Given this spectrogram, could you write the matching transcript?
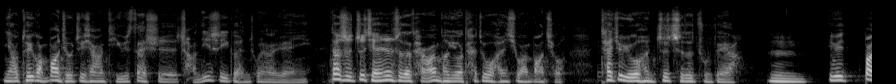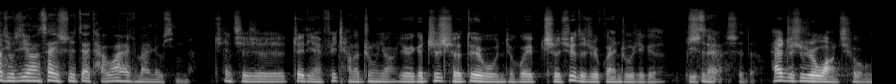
你要推广棒球这项体育赛事，场地是一个很重要的原因。但是之前认识的台湾朋友，他就很喜欢棒球，他就有很支持的主队啊，嗯因为棒球这项赛事在台湾还是蛮流行的。这其实这点非常的重要，有一个支持的队伍，你就会持续的去关注这个比赛是的，。是的。还有就是网球，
